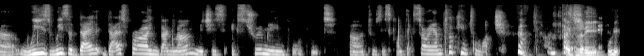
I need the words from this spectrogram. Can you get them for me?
uh, with, with a di diaspora in background, which is extremely important uh, to this context. Sorry, I'm talking too much. Thanks, Vinny. We,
